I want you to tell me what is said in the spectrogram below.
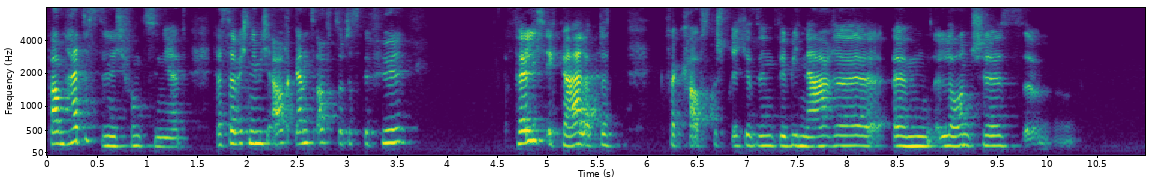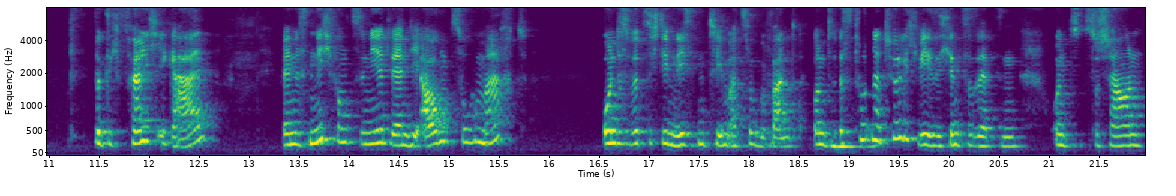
warum hat es denn nicht funktioniert? Das habe ich nämlich auch ganz oft so das Gefühl, völlig egal, ob das Verkaufsgespräche sind, Webinare, ähm, Launches, äh, wirklich völlig egal. Wenn es nicht funktioniert, werden die Augen zugemacht und es wird sich dem nächsten Thema zugewandt. Und es tut natürlich weh, sich hinzusetzen und zu schauen,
